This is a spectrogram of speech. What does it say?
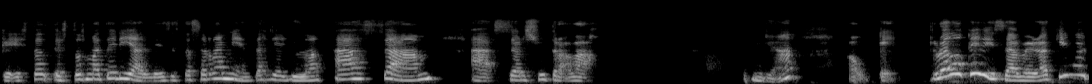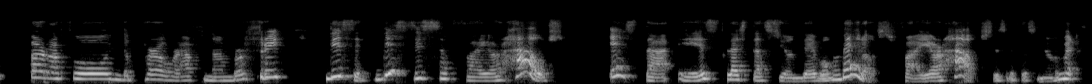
que estos, estos materiales, estas herramientas le ayudan a Sam a hacer su trabajo. ¿Ya? Ok. Luego, ¿qué dice? A ver, aquí en el párrafo, en the paragraph number three, dice, this is a firehouse. Esta es la estación de bomberos. Firehouse es la estación de bomberos.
